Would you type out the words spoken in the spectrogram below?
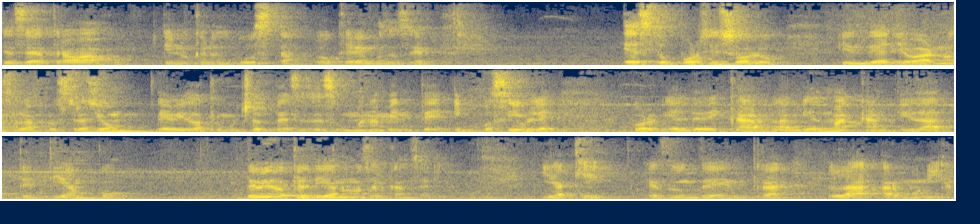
ya sea trabajo, en lo que nos gusta o queremos hacer. Esto por sí solo tiende a llevarnos a la frustración debido a que muchas veces es humanamente imposible por el dedicar la misma cantidad de tiempo debido a que el día no nos alcanzaría. Y aquí es donde entra la armonía.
